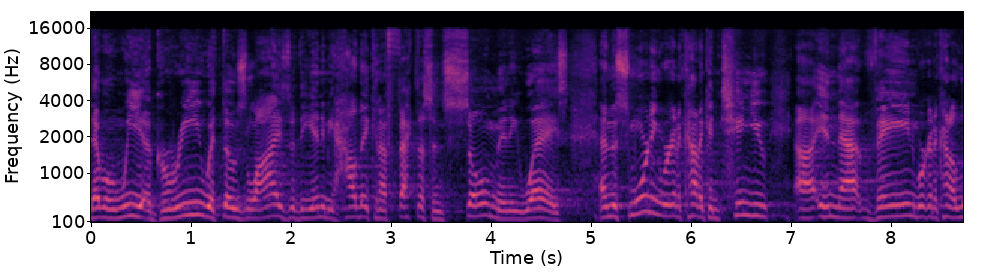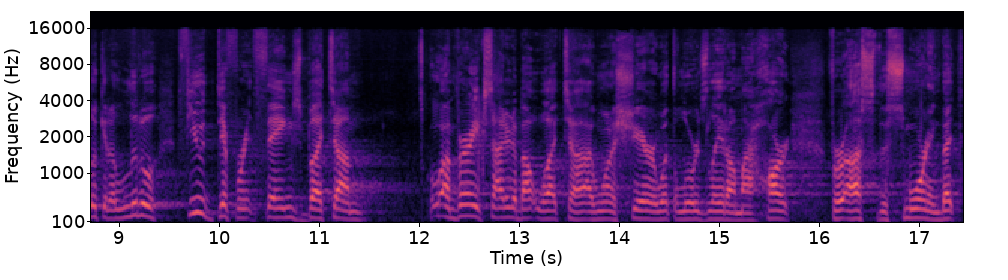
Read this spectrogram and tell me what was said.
that when we agree with those lies of the enemy, how they can affect us in so many ways. And this morning, we're going to kind of continue uh, in that vein. We're going to kind of look at a little few different things, but um, I'm very excited about what uh, I want to share, what the Lord's laid on my heart for us this morning. But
